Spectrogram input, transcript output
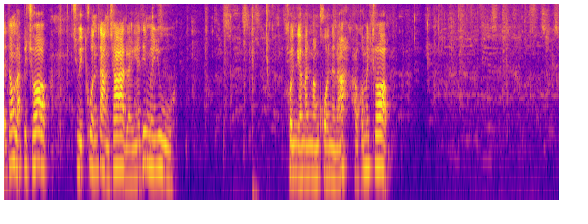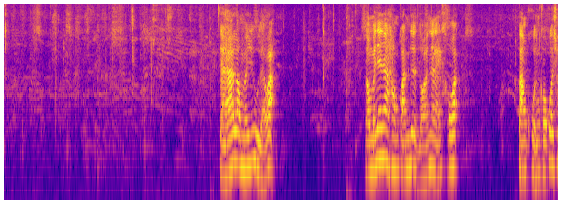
จะต้องรับผิดชอบชีวิตคนต่างชาติอะไรเงี้ยที่มาอยู่ คนเยอรมันบางคนอะนะเขาก็ไม่ชอบแต่ถ้าเรามาอยู่แล้วอะ เราไม่ได้นะทำความเดือดร้อนอะไรเขาอะบางคนเขาก็ช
